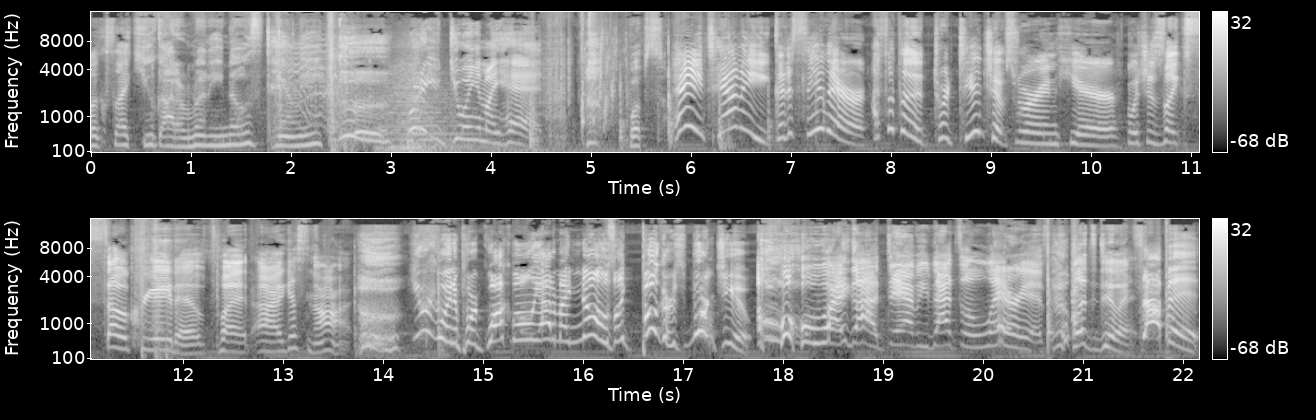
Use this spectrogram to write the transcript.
Looks like you got a runny nose, Tammy. what are you doing in my head? Whoops. Hey, Tammy! Good to see you there. I thought the tortilla chips were in here, which is like so creative, but uh, I guess not. you were going to pour guacamole out of my nose like boogers, weren't you? Oh my god, Tammy, that's hilarious. Let's do it. Stop it!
